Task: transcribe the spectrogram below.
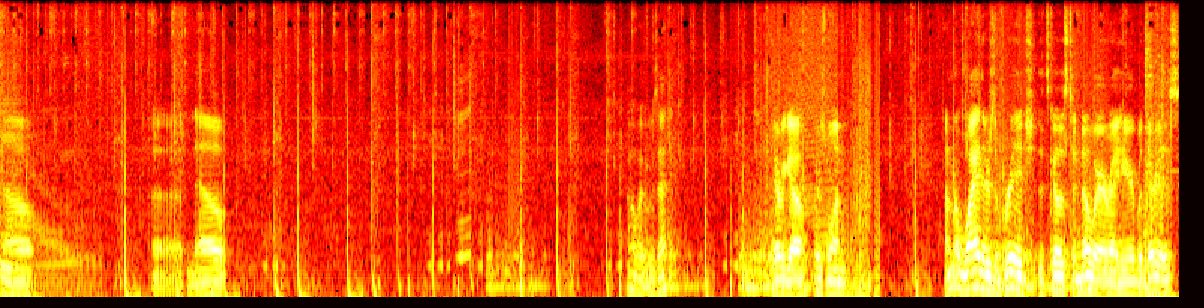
No. Uh, no. Oh, wait, was that it? There we go. There's one. I don't know why there's a bridge that goes to nowhere right here, but there is.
